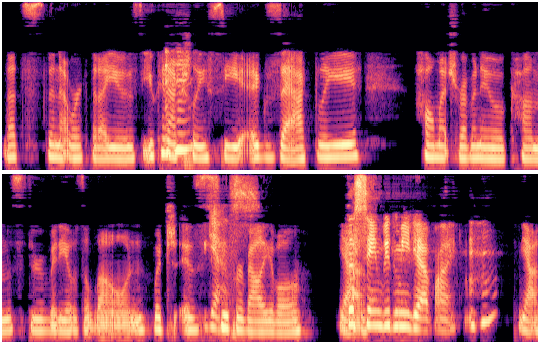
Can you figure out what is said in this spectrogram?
that's the network that I use. You can mm-hmm. actually see exactly how much revenue comes through videos alone, which is yes. super valuable. Yeah. The same with Mediavine. Mm-hmm. Yeah.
